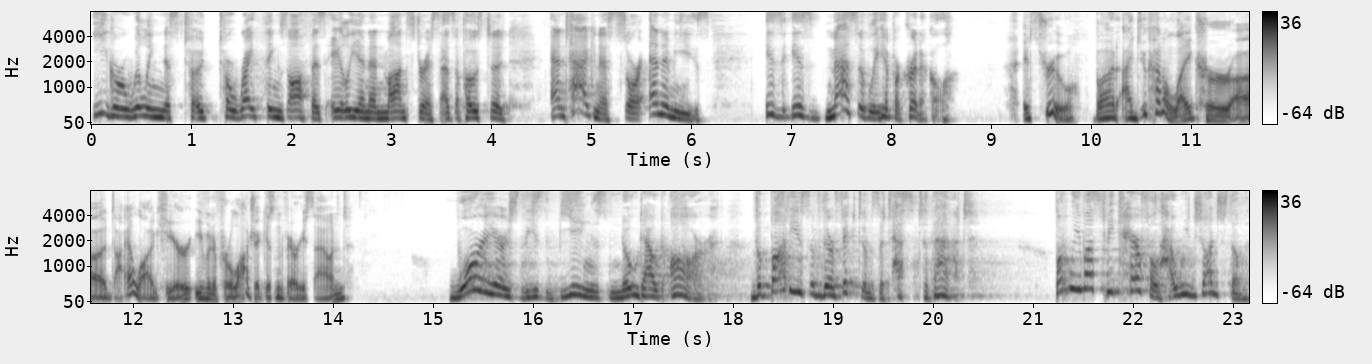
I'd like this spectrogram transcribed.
eager willingness to, to write things off as alien and monstrous as opposed to antagonists or enemies is, is massively hypocritical. It's true, but I do kind of like her uh, dialogue here, even if her logic isn't very sound. Warriors these beings no doubt are. The bodies of their victims attest to that. But we must be careful how we judge them,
